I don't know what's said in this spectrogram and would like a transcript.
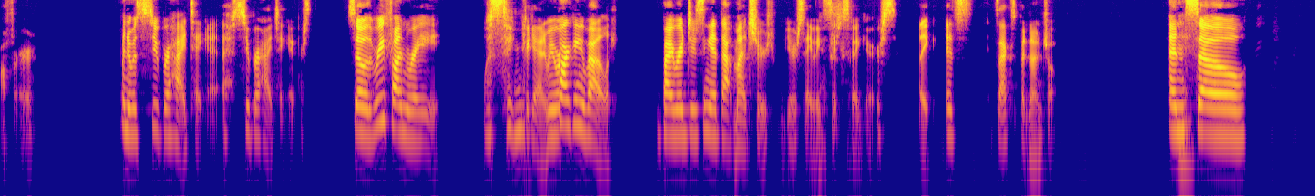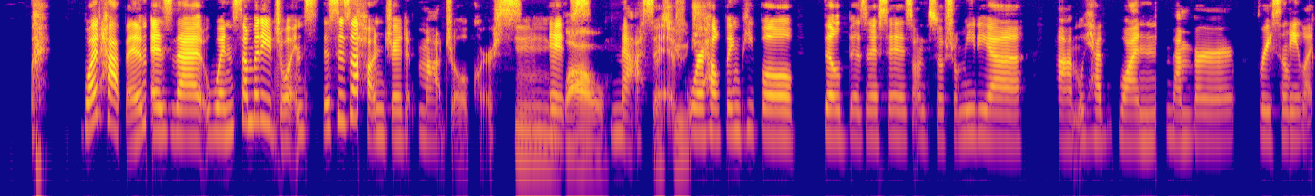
offer, and it was super high ticket, super high ticket. So the refund rate was significant. We were talking about like by reducing it that much, you're you're saving six figures. Like it's it's exponential. And mm. so what happened is that when somebody joins, this is a hundred module course. Mm, it's wow. massive. We're helping people build businesses on social media. Um, we had one member recently like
